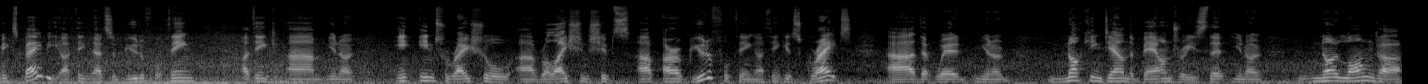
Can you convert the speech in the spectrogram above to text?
mixed baby. I think that's a beautiful thing. I think, um, you know, in, interracial uh, relationships are, are, a beautiful thing. I think it's great uh, that we're, you know, knocking down the boundaries that, you know, no longer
